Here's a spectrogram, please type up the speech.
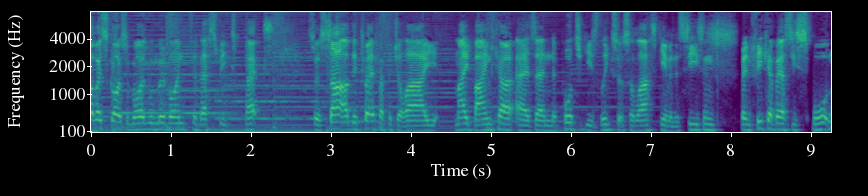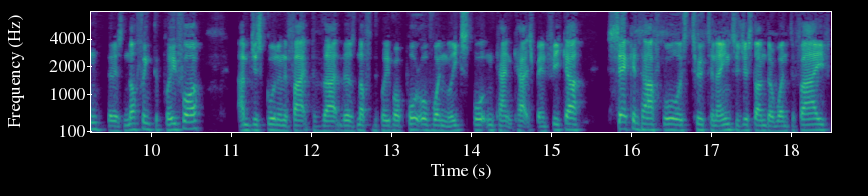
That was Scots Abroad. We'll move on to this week's picks. So Saturday, 25th of July, my banker is in the Portuguese League, so it's the last game of the season. Benfica versus Sporting. There is nothing to play for. I'm just going on the fact of that there's nothing to play for. Porto have won league. Sporting can't catch Benfica. Second half goal is two to nine, so just under one to five.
